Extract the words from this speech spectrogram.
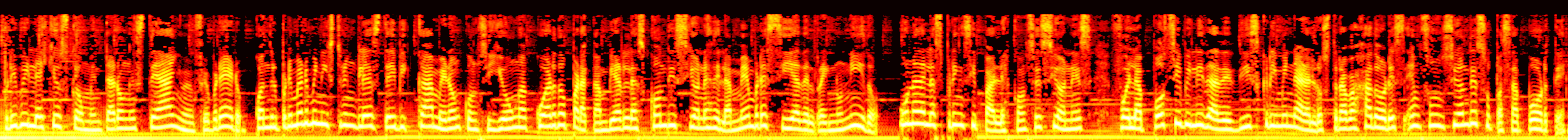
privilegios que aumentaron este año en febrero, cuando el primer ministro inglés David Cameron consiguió un acuerdo para cambiar las condiciones de la membresía del Reino Unido. Una de las principales concesiones fue la posibilidad de discriminar a los trabajadores en función de su pasaporte,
